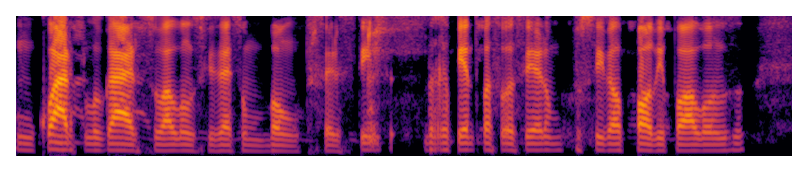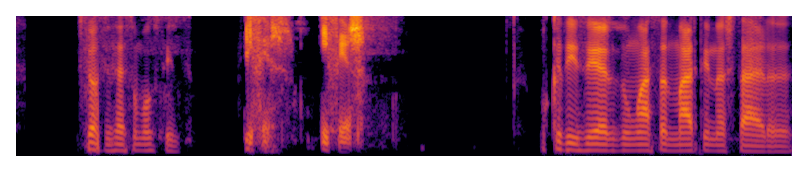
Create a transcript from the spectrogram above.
um quarto lugar se o Alonso fizesse um bom terceiro stint, de repente passou a ser um possível pódio para o Alonso se ele fizesse um bom stint. E fez. E fez. O que dizer de um Aston Martin a estar eh,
